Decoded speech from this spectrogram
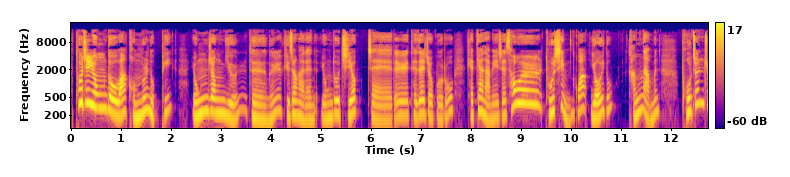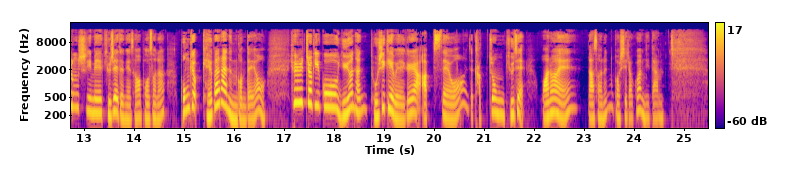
토지 용도와 건물 높이, 용적률 등을 규정하는 용도 지역제를 대대적으로 개편함이 이제 서울 도심과 여의도, 강남은 보존 중심의 규제 등에서 벗어나 본격 개발하는 건데요. 효율적이고 유연한 도시 계획을 앞세워 각종 규제 완화에 나서는 것이라고 합니다.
